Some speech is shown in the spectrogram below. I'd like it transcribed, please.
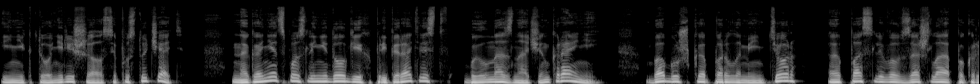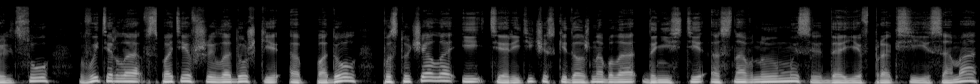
и никто не решался постучать. Наконец, после недолгих препирательств был назначен крайний. Бабушка-парламентер опасливо взошла по крыльцу, вытерла вспотевшие ладошки об подол, постучала и теоретически должна была донести основную мысль до Евпроксии сама,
